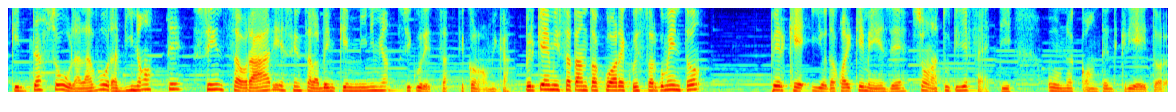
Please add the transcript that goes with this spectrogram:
che da sola lavora di notte senza orari e senza la benché minima sicurezza economica. Perché mi sta tanto a cuore questo argomento? Perché io da qualche mese sono a tutti gli effetti un content creator.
